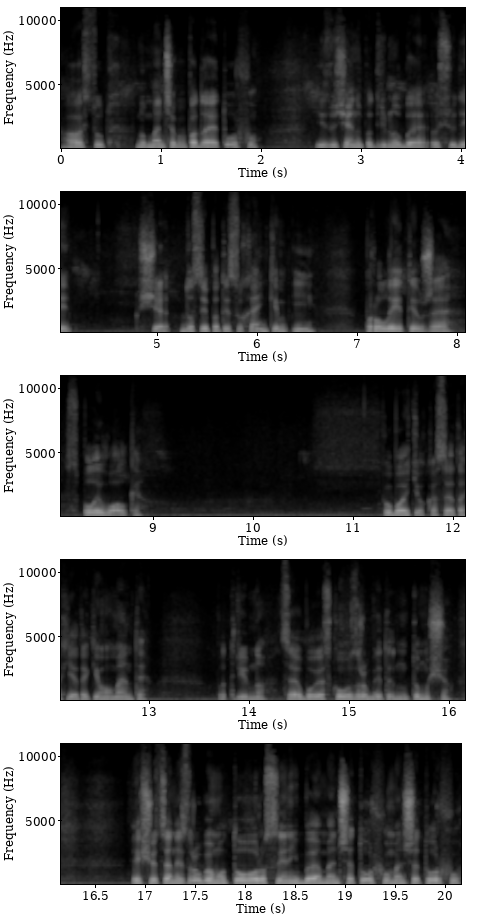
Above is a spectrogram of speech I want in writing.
а ось тут ну, менше попадає торфу. І, звичайно, потрібно би ось сюди ще досипати сухеньким і пролити вже з поливалки. По багатьох касетах є такі моменти. Потрібно це обов'язково зробити, ну, тому що якщо це не зробимо, то рослині буде менше торфу, менше торфу,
